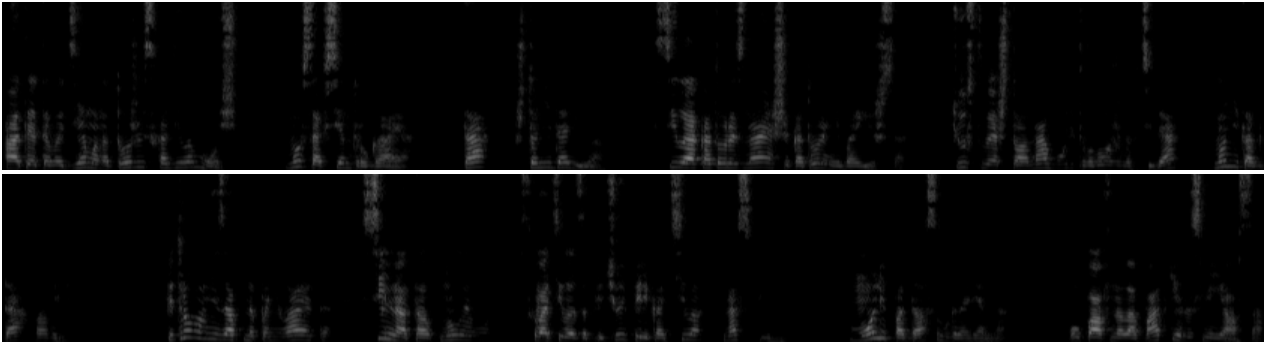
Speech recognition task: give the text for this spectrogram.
От этого демона тоже исходила мощь, но совсем другая. Та, что не давила. Сила, о которой знаешь и которой не боишься, чувствуя, что она будет вложена в тебя но никогда во вред. Петрова внезапно поняла это, сильно оттолкнула его, схватила за плечо и перекатила на спину. Молли подался мгновенно. Упав на лопатки, засмеялся.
